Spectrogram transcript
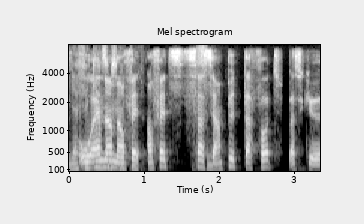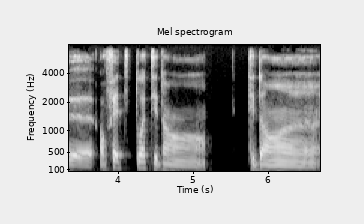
Il a fait Ouais, non, mais en fait, en fait, ça, C'est- un peu de ta faute parce que, en fait, toi, t'es dans, t'es dans, euh,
